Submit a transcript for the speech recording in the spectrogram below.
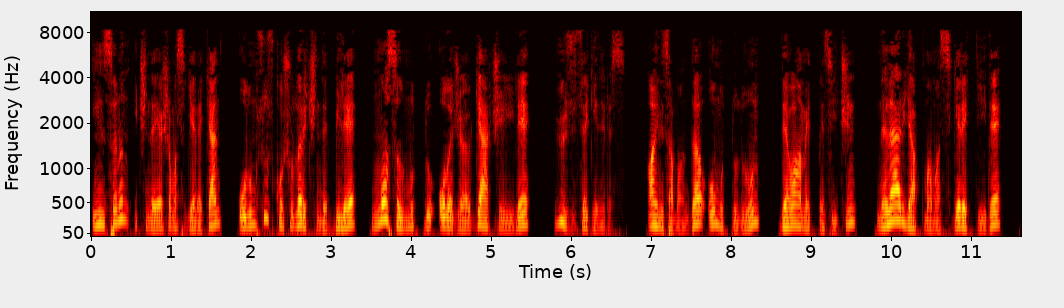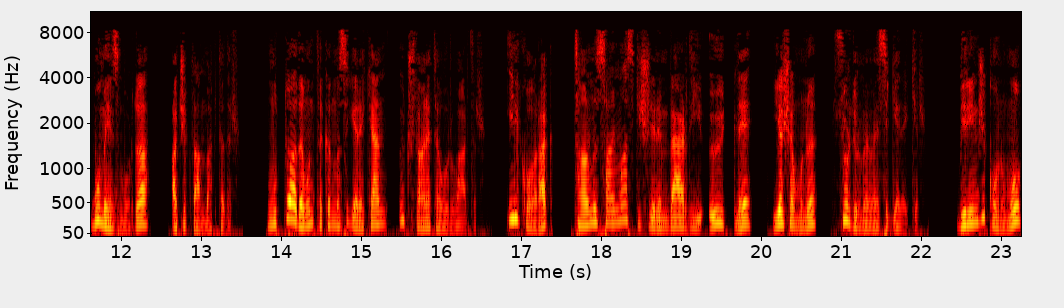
insanın içinde yaşaması gereken olumsuz koşullar içinde bile nasıl mutlu olacağı gerçeğiyle yüz yüze geliriz. Aynı zamanda o mutluluğun devam etmesi için neler yapmaması gerektiği de bu mezmurda açıklanmaktadır. Mutlu adamın takınması gereken üç tane tavır vardır. İlk olarak Tanrı saymaz kişilerin verdiği öğütle yaşamını sürdürmemesi gerekir. Birinci konumu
